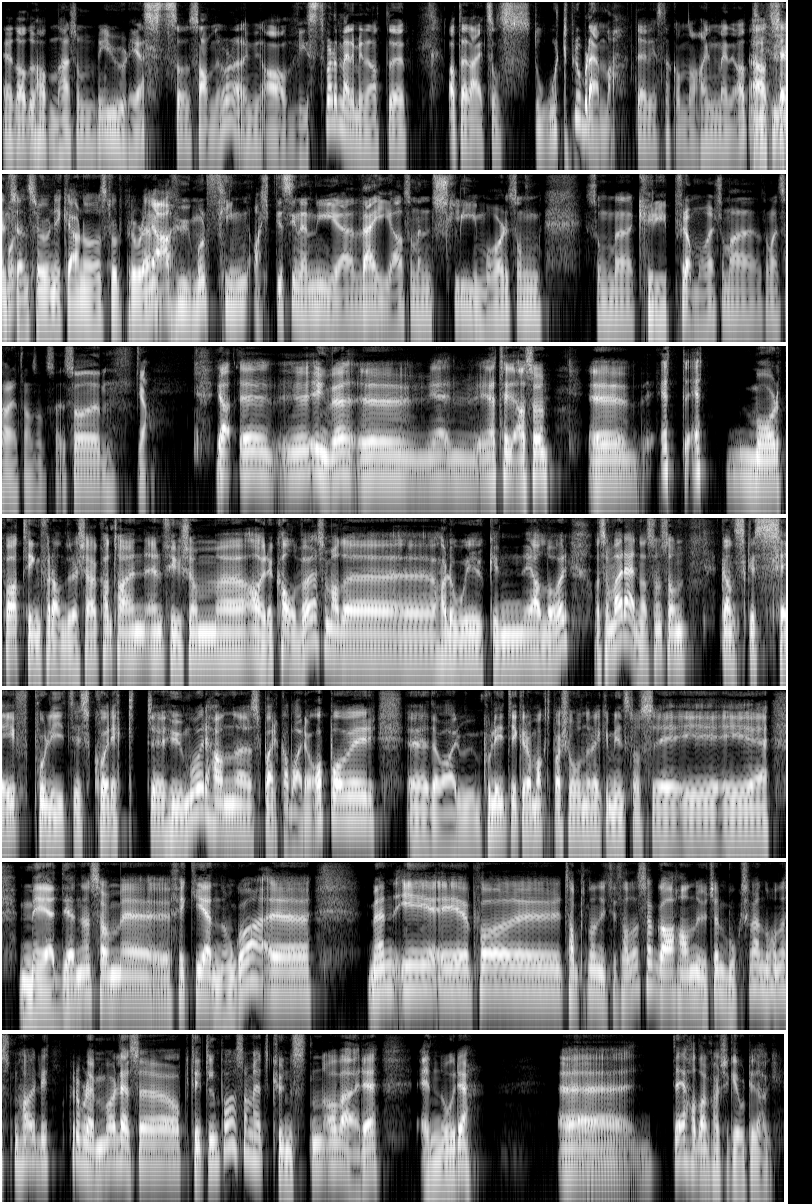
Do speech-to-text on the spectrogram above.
da du hadde den her som julegjest, så sa han jo han avviste vel mer eller mindre at, eh, at det er et sånt stort problem, da, det vi snakker om nå. Han mener jo at, Ja, At selvsensuren ikke er noe stort problem? ja, humoren finner alltid sine nye veier, som en slimål som, som eh, kryper framover, som, jeg- som han sa. et eller annet sånt. Så, så ja. Ja, uh, Yngve. Uh, jeg, jeg tenker, altså uh, et, et mål på at ting forandrer seg. Jeg kan ta en, en fyr som uh, Are Kalve, som hadde uh, Hallo i uken i alle år, og som var regna som sånn ganske safe, politisk korrekt uh, humor. Han uh, sparka bare oppover. det var politikere og maktpersoner, og ikke minst også i, i, i mediene, som fikk gjennomgå. Men i, i, på tampen av 90-tallet så ga han ut en bok som jeg nå nesten har litt problemer med å lese opp tittelen på, som het 'Kunsten å være N-ordet'. Eh, det hadde han kanskje ikke gjort i dag?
